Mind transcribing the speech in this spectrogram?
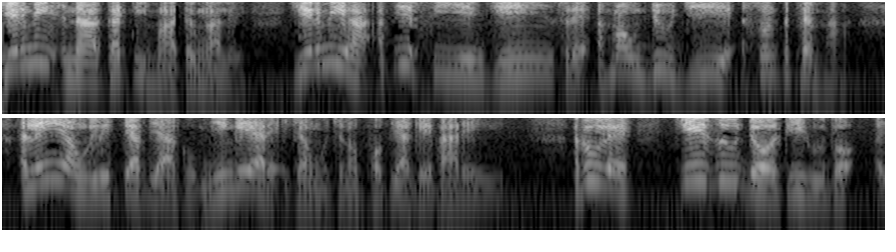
ယေရမိအနာဂတ်မှာတုန်းကလေယေရမိဟာအပြစ်စီရင်ခြင်းဆိုတဲ့အမှောင်ဒုကြီးရဲ့အစွန်းတစ်ဖက်မှာအလင်းရောင်ကလေးပြပြကိုမြင်ခဲ့ရတဲ့အကြောင်းကိုကျွန်တော်ဖော်ပြခဲ့ပါတယ်အခုလေကျေးဇူးတော်တည်းဟူသောအ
